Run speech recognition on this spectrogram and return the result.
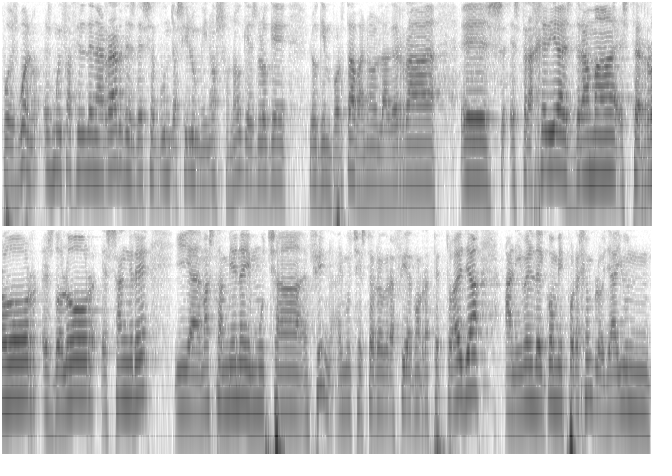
pues bueno, es muy fácil de narrar desde ese punto así luminoso, ¿no? Que es lo que, lo que importaba, ¿no? La guerra es, tragedia, es drama, es terror, es dolor, es sangre y además también hay mucha, en fin, hay mucha historiografía con respecto a ella. A nivel de cómics, por ejemplo, ya hay un,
